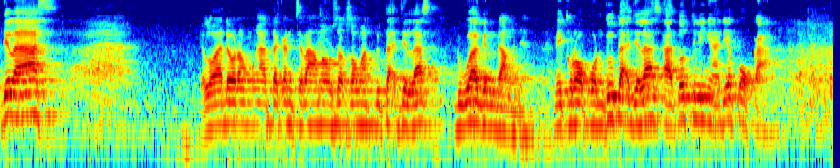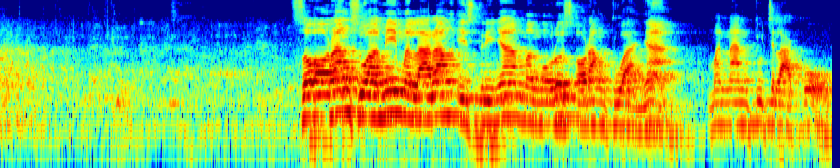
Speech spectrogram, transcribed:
Jelas? Kalau ada orang mengatakan ceramah Ustaz Somad itu tak jelas, dua gendangnya. Mikrofon itu tak jelas atau telinga dia poka. Seorang suami melarang istrinya mengurus orang tuanya, menantu celako.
